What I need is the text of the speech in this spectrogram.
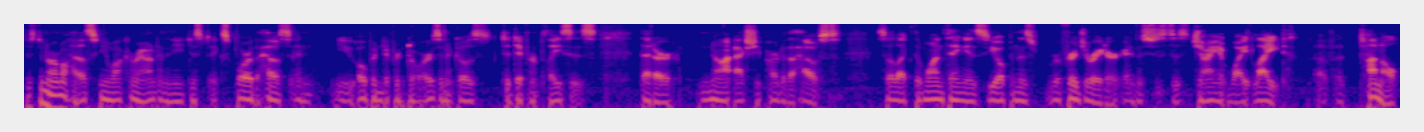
just a normal house, and you walk around, and then you just explore the house, and you open different doors, and it goes to different places that are not actually part of the house. So, like the one thing is you open this refrigerator, and it's just this giant white light of a tunnel,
